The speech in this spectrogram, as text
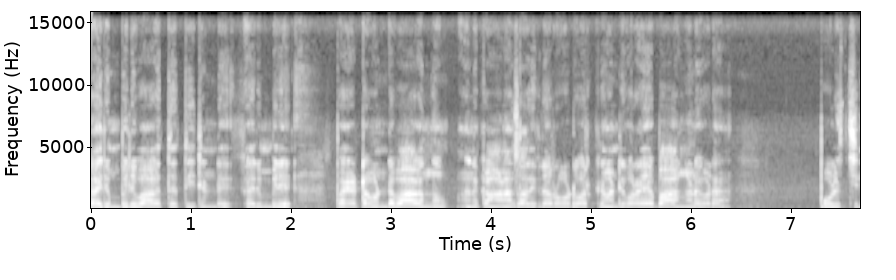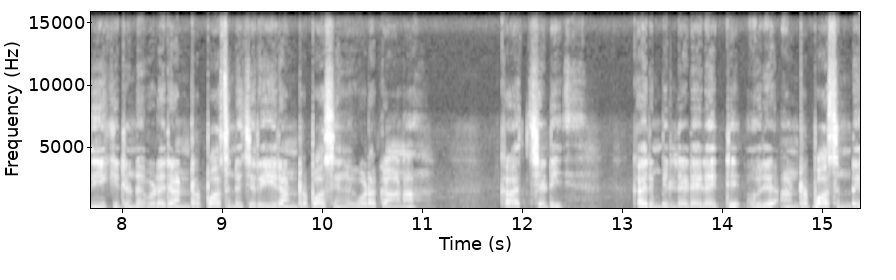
കരിമ്പിൽ ഭാഗത്ത് എത്തിയിട്ടുണ്ട് കരിമ്പിൽ ടൗണിന്റെ ഭാഗമൊന്നും അങ്ങനെ കാണാൻ സാധിക്കില്ല. റോഡ് വർക്കിന് വേണ്ടി കുറേ ഭാഗങ്ങൾ ഇവിടെ പൊളിച്ച് നീക്കിയിട്ടുണ്ട്. ഇവിടെ ഒരു അണ്ടർ പാസ് ഉണ്ട്. ചെറിയൊരു അണ്ടർ പാസ് നിങ്ങൾക്ക് ഇവിടെ കാണാം. കാച്ചടി കരിമ്പിന്റെ ഇടയിലായിട്ട് ഒരു അണ്ടർ പാസ് ഉണ്ട്.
